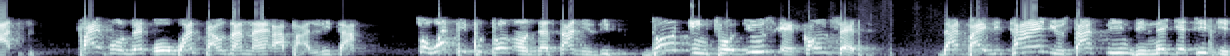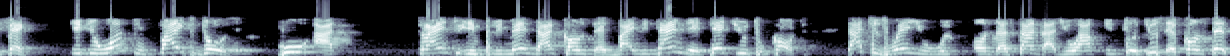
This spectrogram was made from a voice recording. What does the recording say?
at 500 or 1000 naira per liter. So what people don't understand is this. Don't introduce a concept that by the time you start seeing the negative effect, if you want to fight those who are trying to implement that concept, by the time they take you to court, that is when you will understand that you have introduced a concept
